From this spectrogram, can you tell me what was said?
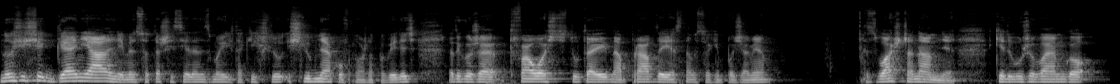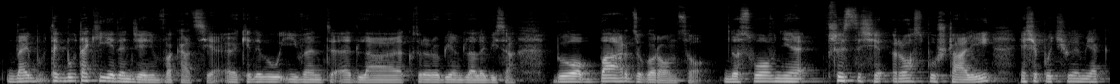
Nosi się genialnie, więc to też jest jeden z moich takich ślu- ślubniaków, można powiedzieć. Dlatego, że trwałość tutaj naprawdę jest na wysokim poziomie. Zwłaszcza na mnie, kiedy używałem go. Tak był taki jeden dzień w wakacje, e, kiedy był event, e, dla, który robiłem dla Lewisa. Było bardzo gorąco. Dosłownie wszyscy się rozpuszczali. Ja się pociłem jak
